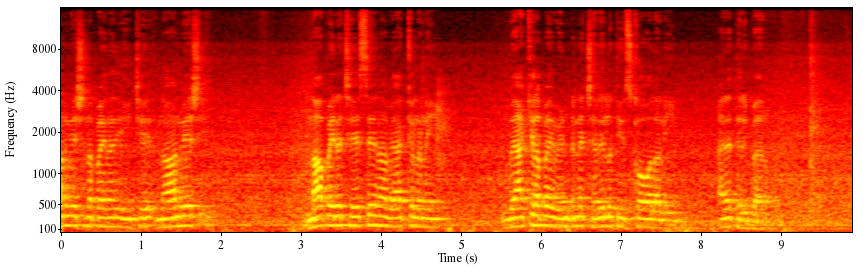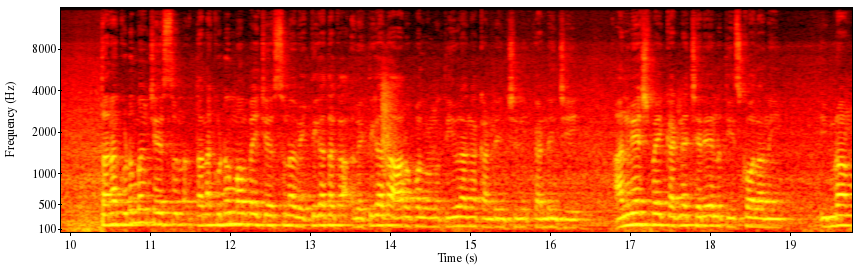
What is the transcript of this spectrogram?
అన్వేషణ పైన ఈ చే నా అన్వేష నా పైన చేసే నా వ్యాఖ్యలని వ్యాఖ్యలపై వెంటనే చర్యలు తీసుకోవాలని ఆయన తెలిపారు. తన కుటుంబం చేస్తున్న తన కుటుంబంపై చేస్తున్న వ్యక్తిగత వ్యక్తిగత ఆరోపణలను తీవ్రంగా ఖండించి ఖండించి అన్వేష్పై కఠిన చర్యలు తీసుకోవాలని ఇమ్రాన్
